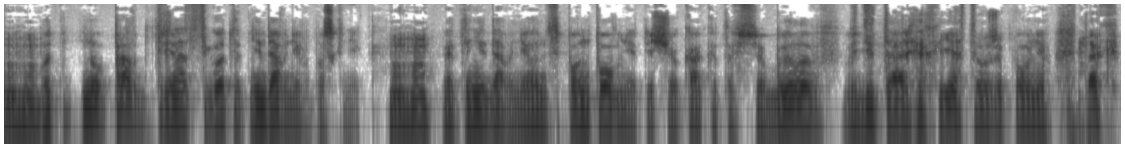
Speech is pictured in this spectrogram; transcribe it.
Угу. Вот, ну, правда, 13-й год это недавний выпускник. Угу. Это недавний. Он, он помнит еще, как это все было в деталях. Я-то уже помню так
